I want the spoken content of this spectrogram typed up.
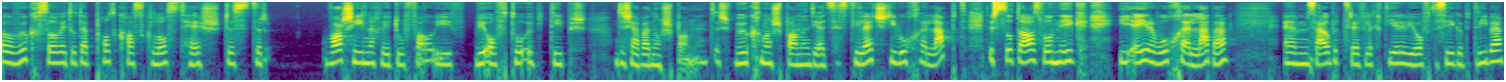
auch wirklich so, wenn du den Podcast gelost hast, dass der wahrscheinlich wird auffallen, wie oft du übertreibst. Und das ist eben noch spannend. Das ist wirklich noch spannend. Ich habe jetzt die letzte Woche erlebt. Das ist so das, was ich in einer Woche erlebe. Ähm, selber zu reflektieren, wie oft ich übertreibe.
